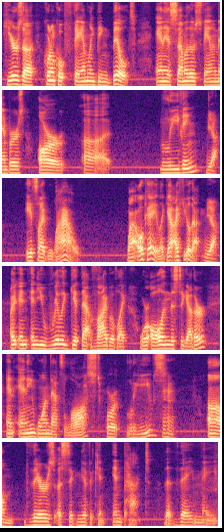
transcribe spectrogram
here's a quote unquote family being built and as some of those family members are uh, leaving Yeah. it's like wow wow okay like yeah i feel that Yeah. I, and and you really get that vibe of like we're all in this together and anyone that's lost or leaves Mhm. um there's a significant impact that they made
